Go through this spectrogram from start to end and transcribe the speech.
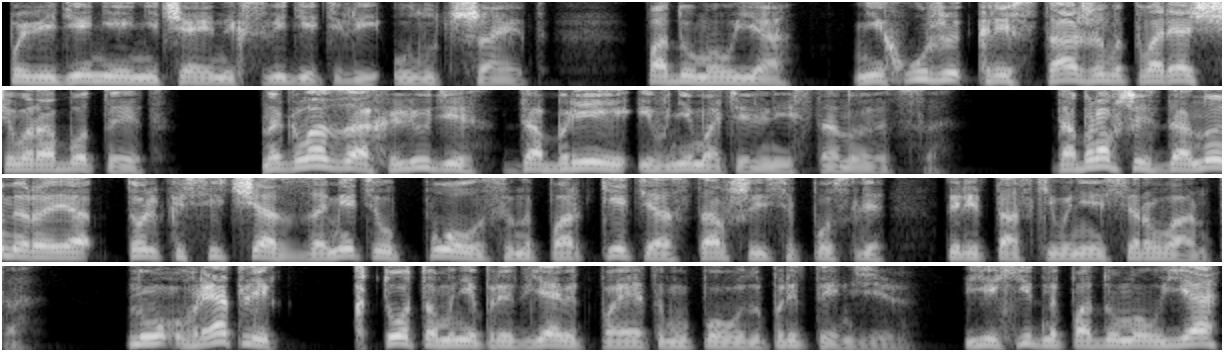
поведение нечаянных свидетелей улучшает, — подумал я. Не хуже креста животворящего работает. На глазах люди добрее и внимательнее становятся. Добравшись до номера, я только сейчас заметил полосы на паркете, оставшиеся после перетаскивания серванта. Ну, вряд ли кто-то мне предъявит по этому поводу претензию. Ехидно подумал я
